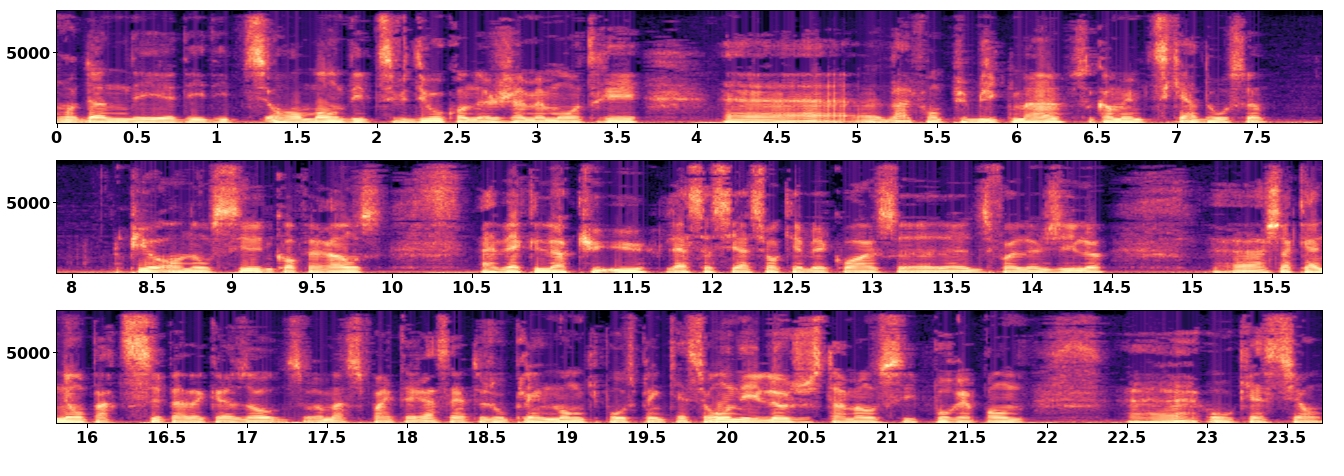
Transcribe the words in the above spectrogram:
On donne des, des, des petits, on montre des petites vidéos qu'on n'a jamais montrées euh, dans le fond publiquement. C'est comme un petit cadeau ça. Puis on a aussi une conférence avec l'AQU, l'Association québécoise euh, d'ufologie. Là. Euh, à chaque année, on participe avec eux autres. C'est vraiment super intéressant. Il y a toujours plein de monde qui pose plein de questions. On est là justement aussi pour répondre euh, aux questions.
